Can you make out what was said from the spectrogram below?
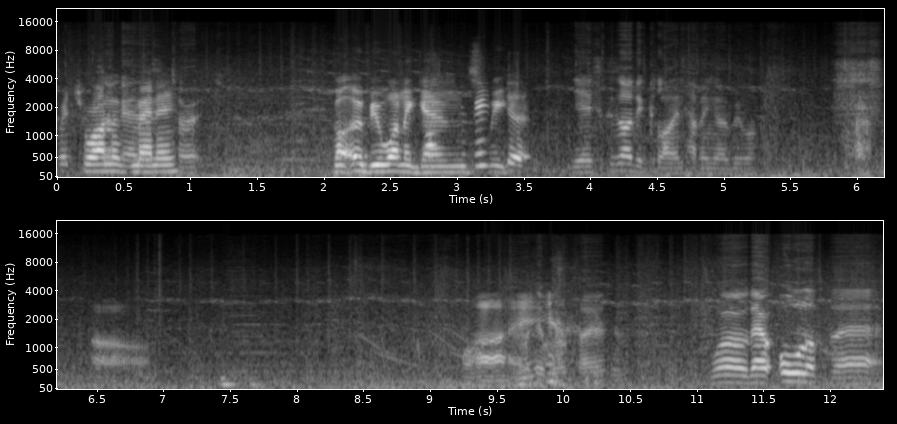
Which one okay, is there's a many? turret. Got Obi Wan again. That's Sweet. good. Yeah, it's because I declined having Obi-Wan. Oh. I didn't want to Why? play as him. Whoa, they're all up there.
